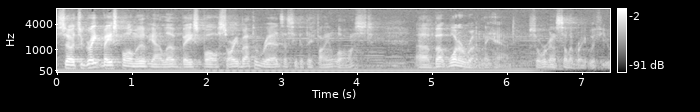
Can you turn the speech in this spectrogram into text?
So it's a great baseball movie. I love baseball. Sorry about the Reds. I see that they finally lost. Uh, but what a run they had. So we're going to celebrate with you.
